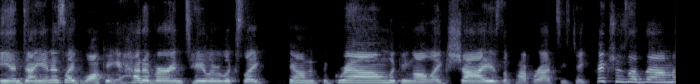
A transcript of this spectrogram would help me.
And Diana's like walking ahead of her, and Taylor looks like down at the ground, looking all like shy as the paparazzis take pictures of them.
